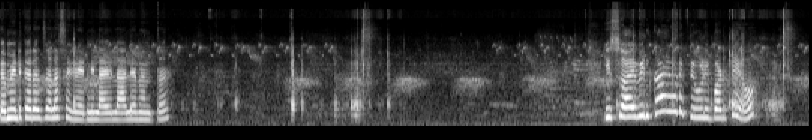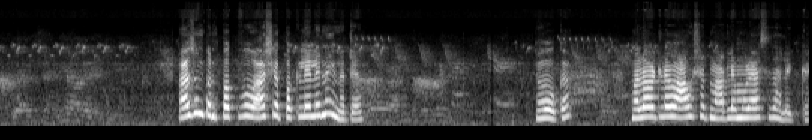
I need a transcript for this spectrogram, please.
कमेंट करत चला सगळ्यांनी लाईव्हला आल्यानंतर. ही सोयाबीन काय एवढी पिवळी पडते हो? अजून पण पकव अशा पकलेल्या नाही ना त्या. हो का? मला वाटलं औषध मारल्यामुळे असं झालं काय?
